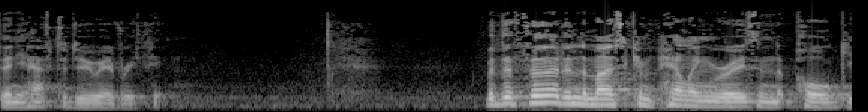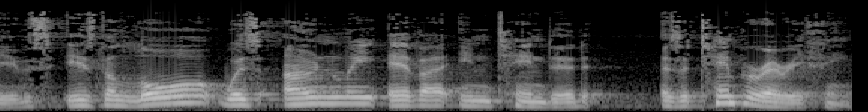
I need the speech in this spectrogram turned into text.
then you have to do everything. But the third and the most compelling reason that Paul gives is the law was only ever intended as a temporary thing.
